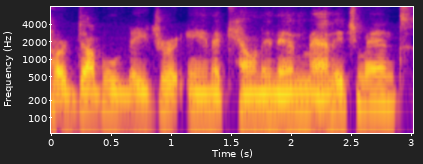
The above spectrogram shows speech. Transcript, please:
a double major in accounting and management,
